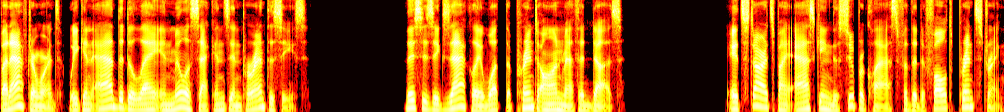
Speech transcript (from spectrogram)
but afterwards we can add the delay in milliseconds in parentheses. This is exactly what the print on method does. It starts by asking the superclass for the default print string.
